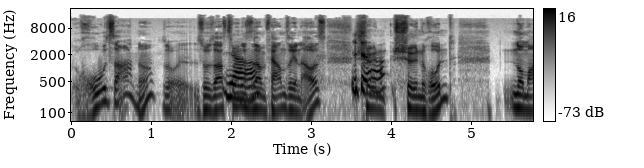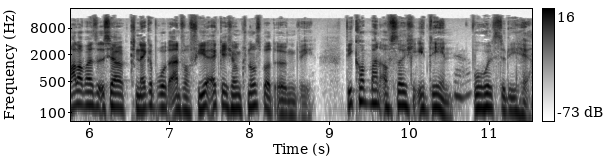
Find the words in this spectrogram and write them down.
rosa, ne? So, so sah es Ja. zumindest am Fernsehen aus. Schön, Ja. schön rund. Normalerweise ist ja Knäckebrot einfach viereckig und knuspert irgendwie. Wie kommt man auf solche Ideen? Ja. Wo holst du die her?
